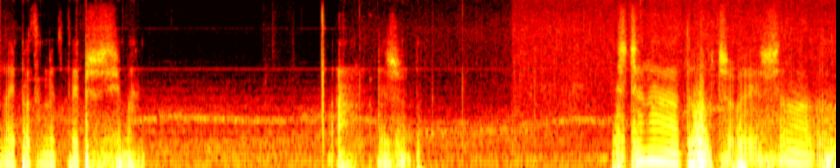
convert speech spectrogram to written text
No i po co my tutaj przyszliśmy? A, już... Jeszcze na dół, trzeba jeszcze na dół.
